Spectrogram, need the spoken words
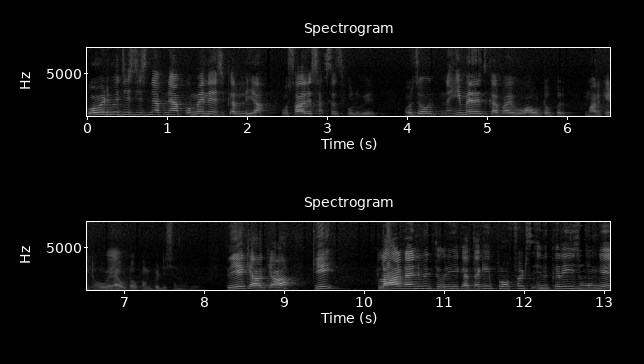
कोविड में जिस जिसने अपने आप को मैनेज कर लिया, वो सारे सक्सेसफुल हुए। और जो नहीं मैनेज कर पाए, वो आउट ऑफ़ मार्केट हो गए आउट ऑफ़ कंपटीशन हो गए। तो ये क्या क्या कि क्लार डायनेमिक थ्योरी ये कहता है कि प्रॉफिट्स इंक्रीज होंगे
